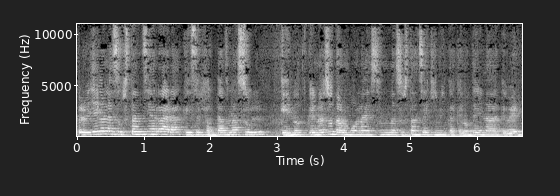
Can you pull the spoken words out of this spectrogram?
pero llega la sustancia rara que es el fantasma azul, que no, que no es una hormona, es una sustancia química que no tiene nada que ver,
